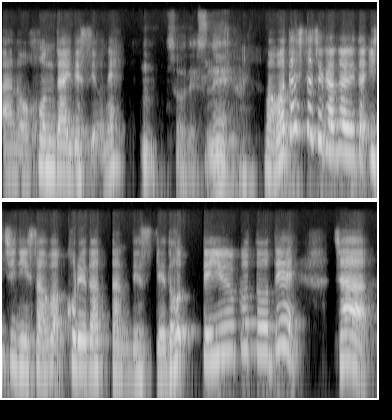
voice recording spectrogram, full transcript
あの本題ですよね。うん、そうですね。まあ、私たちが考えた123はこれだったんですけどっていうことでじゃあ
